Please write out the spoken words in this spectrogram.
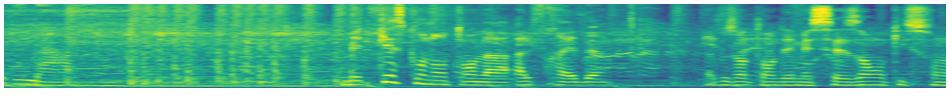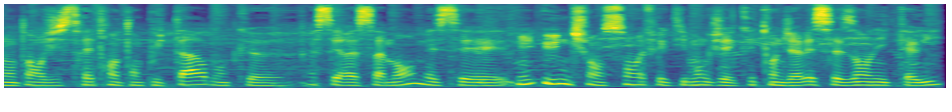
Laurent Goumard. Mais qu'est-ce qu'on entend là, Alfred? Vous entendez mes 16 ans qui sont enregistrés 30 ans plus tard, donc euh, assez récemment, mais c'est une, chanson effectivement que j'ai écrite quand j'avais 16 ans en Italie,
